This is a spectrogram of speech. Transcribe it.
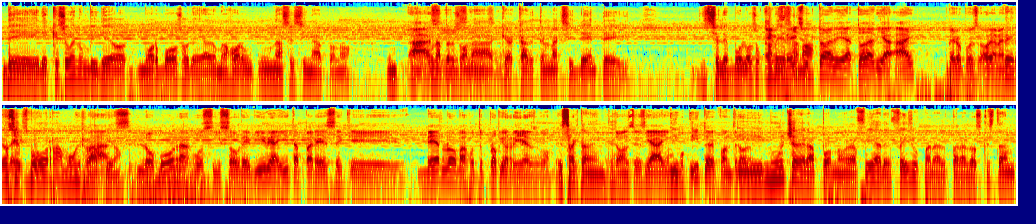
de, de que suben un video morboso de a lo mejor un, un asesinato, ¿no? Un- Ah, una sí, persona sí, sí. que acaba de tener un accidente y, se le voló su en cabeza, Facebook ¿no? todavía, todavía hay, pero pues obviamente Pero se borra muy rápido. Ah, lo borra o si sobrevive ahí te aparece que verlo bajo tu propio riesgo. Exactamente. Entonces ya hay un Y- poquito de control. Y mucha de la pornografía de Facebook para, para los que están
